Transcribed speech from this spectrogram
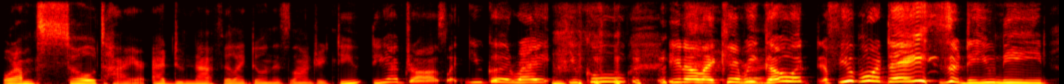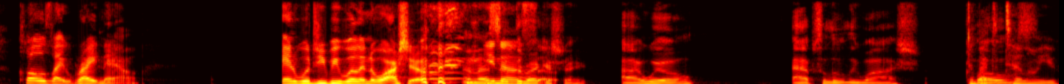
Or I'm so tired. I do not feel like doing this laundry. Do you do you have drawers? Like you good, right? You cool? you know, like can we go a, a few more days or do you need clothes like right now? And would you be willing to wash them? And let's you set know, the so- record straight. I will absolutely wash. I'm about to tell on you.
